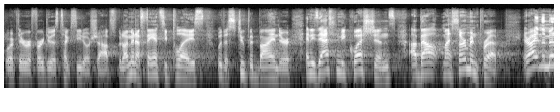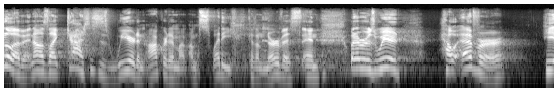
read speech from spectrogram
or if they're referred to as tuxedo shops, but I'm in a fancy place with a stupid binder, and he's asking me questions about my sermon prep, and right in the middle of it. And I was like, Gosh, this is weird and awkward, and I'm sweaty because I'm nervous, and whatever was weird. However, he,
